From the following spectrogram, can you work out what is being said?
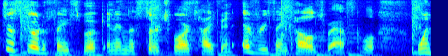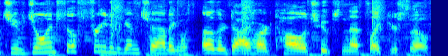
Just go to Facebook and in the search bar type in Everything College Basketball. Once you've joined, feel free to begin chatting with other diehard college hoops nuts like yourself.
